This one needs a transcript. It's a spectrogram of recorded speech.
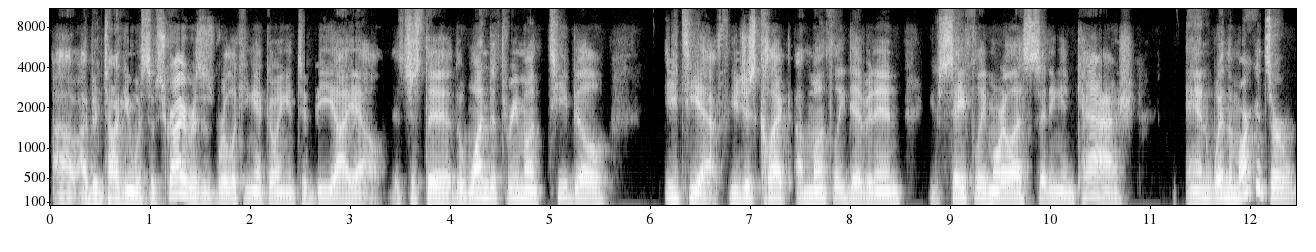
uh, I've been talking with subscribers. Is we're looking at going into BIL. It's just the the one to three month T bill ETF. You just collect a monthly dividend. You're safely more or less sitting in cash. And when the markets are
